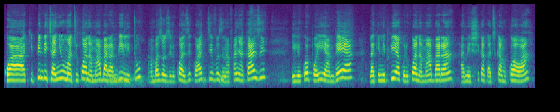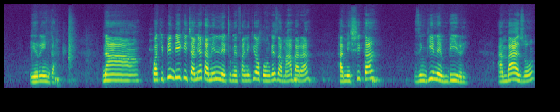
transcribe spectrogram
kwa kipindi cha nyuma tulikuwa na maabara mbili tu ambazo zilikuwa ziko active zinafanya kazi. Ilikuwepo hii ya Mbeya, lakini pia kulikuwa na maabara hamishika katika mkoa wa Iringa na kwa kipindi hiki cha miaka minne tumefanikiwa kuongeza maabara hamishika zingine mbili ambazo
